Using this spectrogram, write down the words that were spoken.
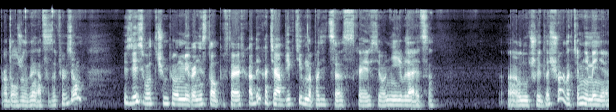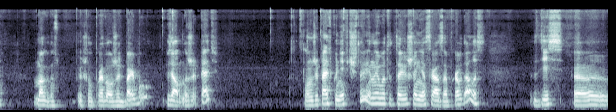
продолжил гоняться за ферзем. И здесь вот чемпион мира не стал повторять ходы, хотя объективно позиция, скорее всего, не является э, лучшей для черных. Тем не менее, Магнус решил продолжить борьбу, взял на g5, слон g5, конь f4, ну и вот это решение сразу оправдалось. Здесь э,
